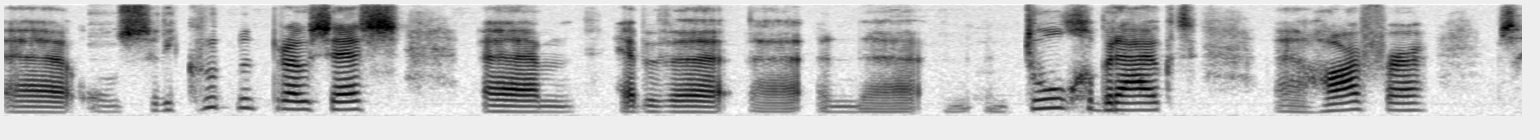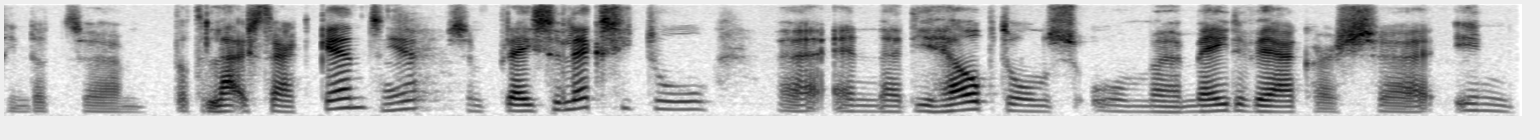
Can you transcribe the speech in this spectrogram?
uh, ons recruitmentproces, um, hebben we een, een, tool gebruikt, Harvard, misschien dat, dat de luisteraar het kent. Yeah. Is een preselectietool. Uh, en uh, die helpt ons om uh, medewerkers in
